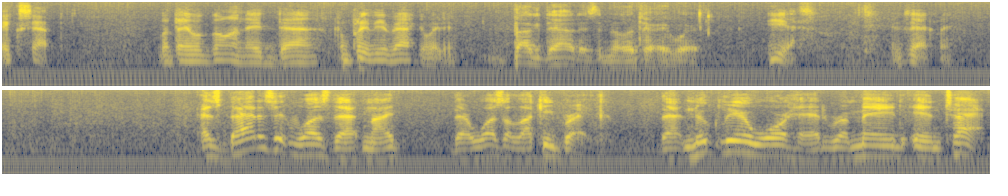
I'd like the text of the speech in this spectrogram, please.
accept, but they were gone. They'd uh, completely evacuated. Bugged out is a military word. Yes, exactly. As bad as it was that night, there was a lucky break. That nuclear warhead remained intact.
